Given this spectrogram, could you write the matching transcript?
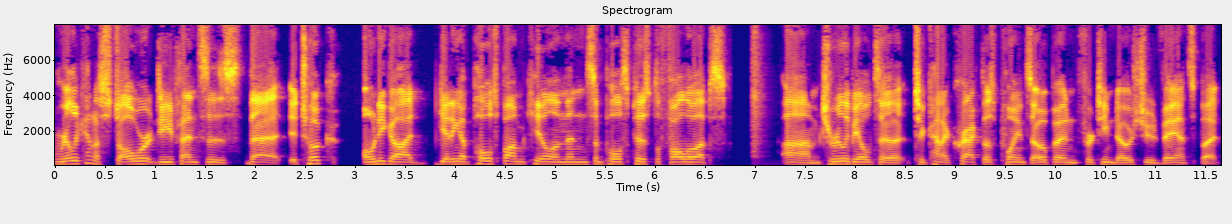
really kind of stalwart defenses that it took Onigod getting a pulse bomb kill and then some pulse pistol follow ups um, to really be able to to kind of crack those points open for Team Doge to advance. But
